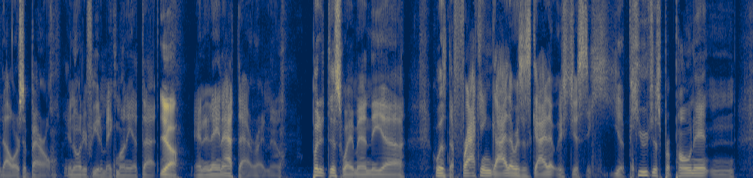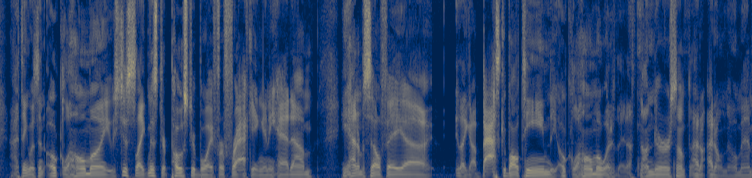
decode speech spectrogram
dollars a barrel in order for you to make money at that yeah, and it ain't at that right now. Put it this way, man. The uh, who was the fracking guy? There was this guy that was just a hu- hugest proponent, and I think it was in Oklahoma. He was just like Mr. Poster Boy for fracking, and he had um he had himself a uh, like a basketball team, the Oklahoma, what are they, the Thunder or something? I don't I don't know, man.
